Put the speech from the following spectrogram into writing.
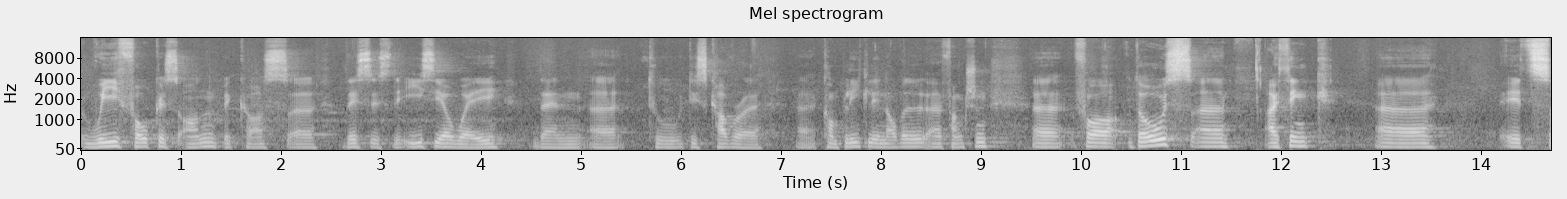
we focus on because this is the easier way than to discover a completely novel uh, function. Uh, for those, uh, I think it's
